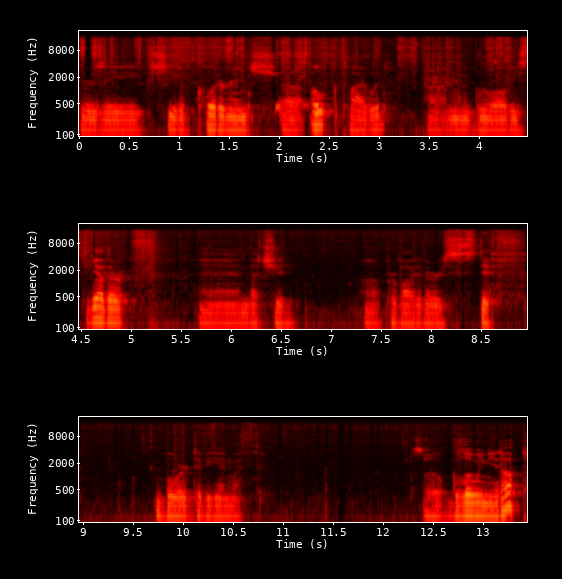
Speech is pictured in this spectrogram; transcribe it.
there's a sheet of quarter inch uh, oak plywood uh, I'm going to glue all these together and that should uh, provide a very stiff board to begin with. So gluing it up,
